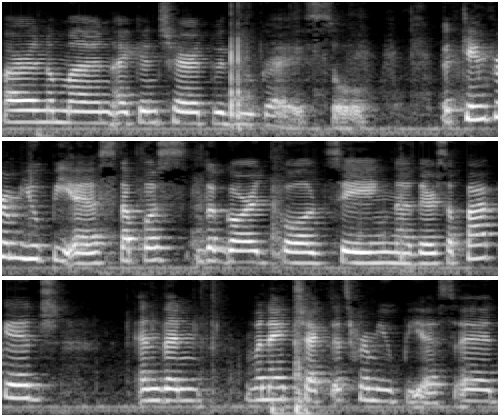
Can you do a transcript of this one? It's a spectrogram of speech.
para naman i can share it with you guys so it came from UPS tapos the guard called saying na there's a package and then when i checked it's from UPS it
